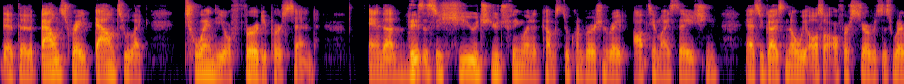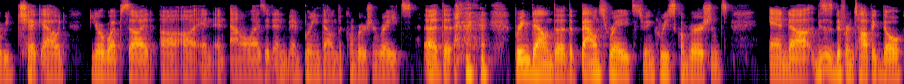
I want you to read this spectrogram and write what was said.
the, the bounce rate down to like 20 or 30 percent. And uh, this is a huge, huge thing when it comes to conversion rate optimization. As you guys know, we also offer services where we check out your website uh, uh, and, and analyze it and, and bring down the conversion rates, uh, the bring down the, the bounce rates to increase conversions. And uh, this is a different topic though.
